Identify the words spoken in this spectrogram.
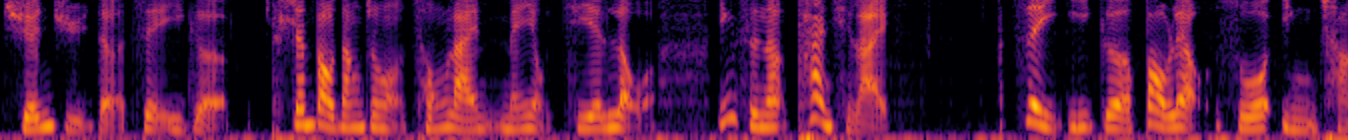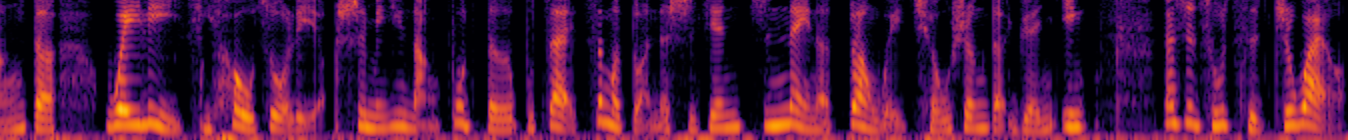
选举的这一个申报当中哦，从来没有揭露哦。因此呢，看起来这一个爆料所隐藏的威力以及后坐力哦，是民进党不得不在这么短的时间之内呢，断尾求生的原因。但是除此之外哦。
